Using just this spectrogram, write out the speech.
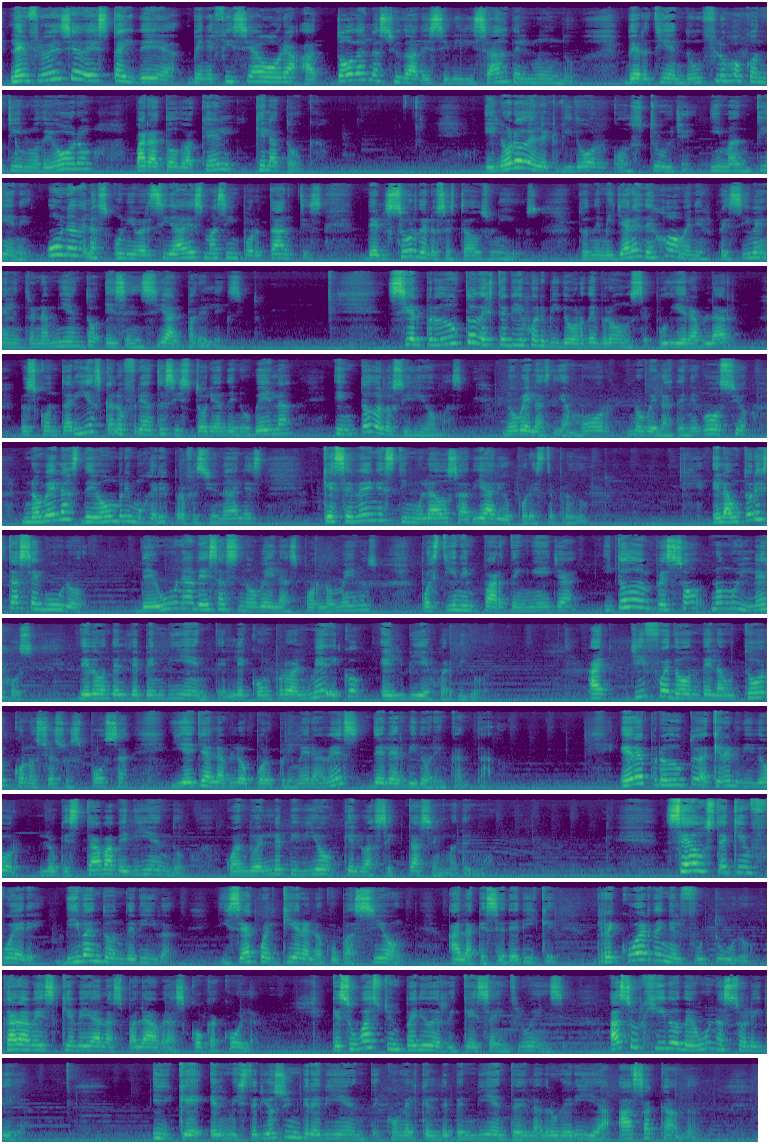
La influencia de esta idea beneficia ahora a todas las ciudades civilizadas del mundo, vertiendo un flujo continuo de oro para todo aquel que la toca. El oro del hervidor construye y mantiene una de las universidades más importantes del sur de los Estados Unidos, donde millares de jóvenes reciben el entrenamiento esencial para el éxito. Si el producto de este viejo hervidor de bronce pudiera hablar, nos contaría escalofriantes historias de novela en todos los idiomas, novelas de amor, novelas de negocio, novelas de hombres y mujeres profesionales que se ven estimulados a diario por este producto. El autor está seguro de una de esas novelas, por lo menos, pues tienen parte en ella y todo empezó no muy lejos de donde el dependiente le compró al médico el viejo hervidor. Allí fue donde el autor conoció a su esposa y ella le habló por primera vez del hervidor encantado. Era el producto de aquel hervidor lo que estaba bebiendo cuando él le pidió que lo aceptase en matrimonio. Sea usted quien fuere, viva en donde viva, y sea cualquiera la ocupación a la que se dedique, recuerde en el futuro, cada vez que vea las palabras Coca-Cola, que su vasto imperio de riqueza e influencia ha surgido de una sola idea y que el misterioso ingrediente con el que el dependiente de la droguería Asa Campbell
